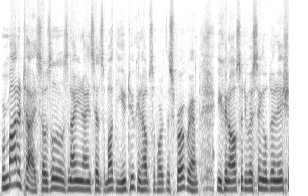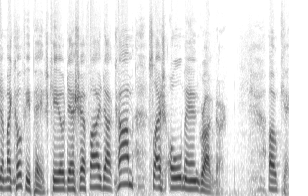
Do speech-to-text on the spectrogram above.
We're monetized, so as little as 99 cents a month, you too can help support this program. You can also do a single donation at my Ko-fi page, ko-fi.com slash oldmangrognard. Okay.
